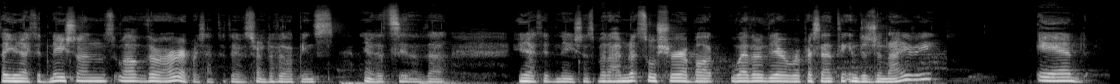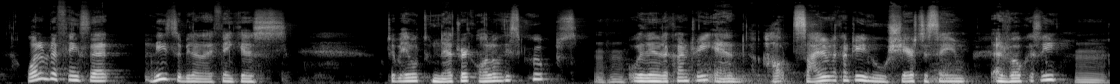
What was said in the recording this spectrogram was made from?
the United Nations, well, there are representatives from the Philippines, you know, that's in the United Nations, but I'm not so sure about whether they're representing indigeneity. And one of the things that needs to be done, I think, is to be able to network all of these groups mm-hmm. within the country and outside of the country who shares the same advocacy. Mm.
